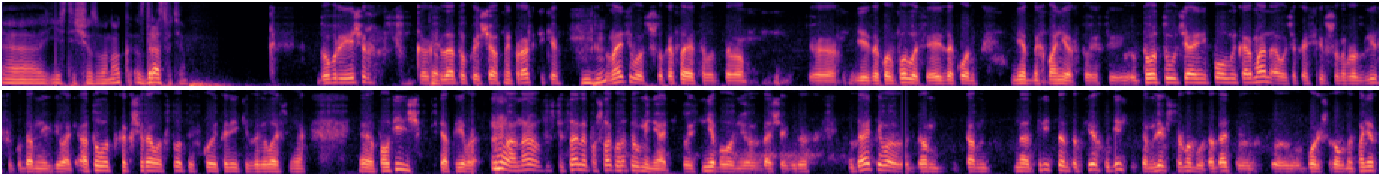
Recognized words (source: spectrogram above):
а, есть еще звонок. Здравствуйте. Добрый вечер. Как всегда, только из частной практики. Знаете, вот что касается вот этого Э, есть закон подлости, а есть закон медных монет. То есть э, тот у тебя не полный карман, а у тебя кассирша, наоборот, злится, куда мне их девать. А то вот, как вчера вот кто-то в кои-то веке завелась у меня э, полтинничек 50 евро, она специально пошла куда-то уменять. То есть не было у нее сдачи. Я говорю, ну дайте его, там, там на 3 цента сверху 10, там легче все равно будет отдать э, больше ровных монет.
